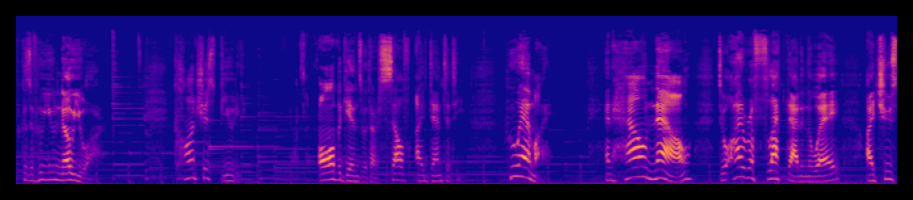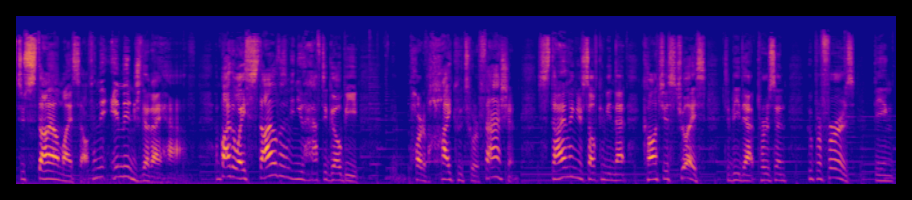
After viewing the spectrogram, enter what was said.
because of who you know you are. Conscious beauty all begins with our self identity. Who am I? And how now do I reflect that in the way I choose to style myself, in the image that I have? And by the way, style doesn't mean you have to go be part of high couture fashion. Styling yourself can mean that conscious choice to be that person who prefers being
